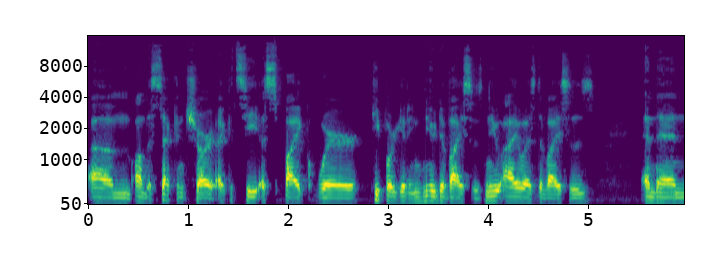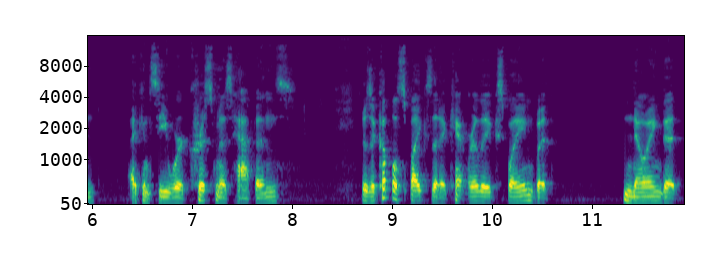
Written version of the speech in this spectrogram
um, on the second chart, I could see a spike where people are getting new devices, new iOS devices, and then I can see where Christmas happens. There's a couple spikes that I can't really explain, but knowing that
